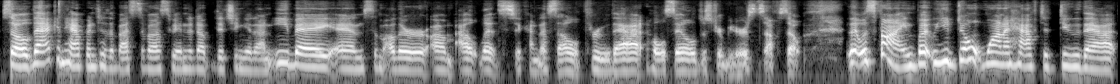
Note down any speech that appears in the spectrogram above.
So that can happen to the best of us. We ended up ditching it on ebay and some other um, outlets to kind of sell through that wholesale distributors and stuff. So that was fine but you don't want to have to do that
